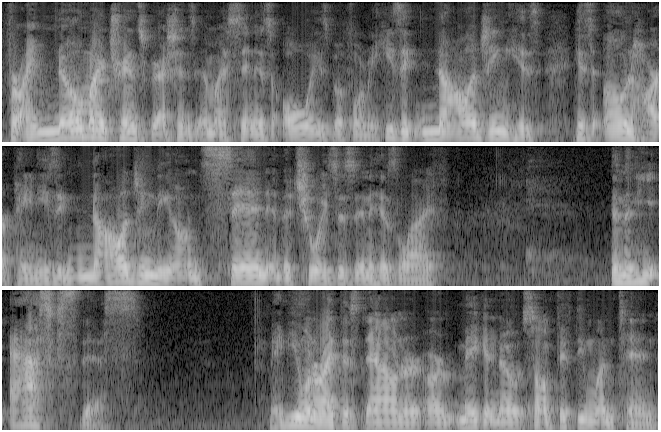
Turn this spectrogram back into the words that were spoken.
For I know my transgressions and my sin is always before me. He's acknowledging his, his own heart pain. He's acknowledging the own sin and the choices in his life. And then he asks this Maybe you want to write this down or, or make a note. Psalm 51.10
